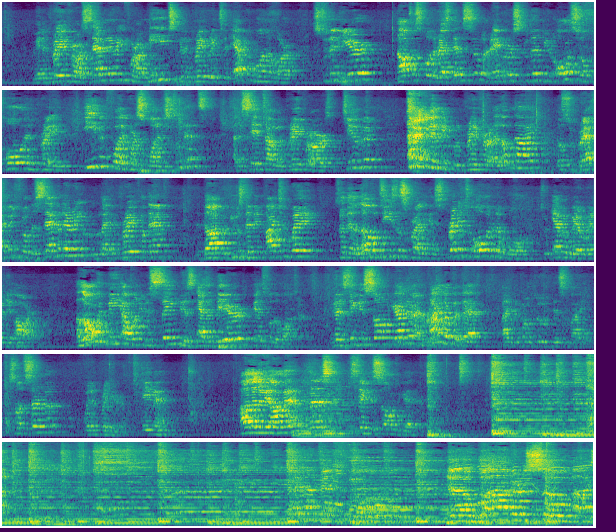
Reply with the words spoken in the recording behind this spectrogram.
We're going to pray for our seminary, for our needs. We're going to pray for each and every one of our students here, not just for the residential and regular student. We also hold and pray even for the corresponding students. At the same time, we'll pray for our children. even we pray for our alumni, those who graduate from the seminary. We would like to pray for them. That God will use them in mighty way so the love of Jesus Christ can spread it to all over the world, to everywhere where they are. Along with me, I want you to sing this as a deer pants for the water. We're going to sing this song together, and right after that, I will conclude this my short sermon with a prayer. Amen. Hallelujah, amen. Let us sing this song together. The water so my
